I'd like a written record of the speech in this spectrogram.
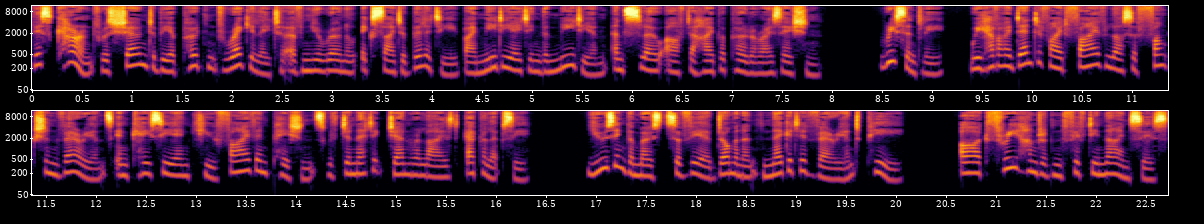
This current was shown to be a potent regulator of neuronal excitability by mediating the medium and slow after hyperpolarization. Recently, we have identified five loss of function variants in KCNQ5 in patients with genetic generalized epilepsy. Using the most severe dominant negative variant P. ARG 359 Cys,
